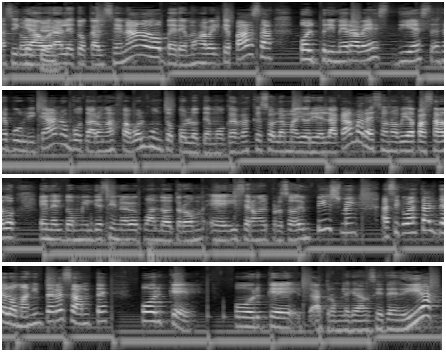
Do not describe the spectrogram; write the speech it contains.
Así que ahora le toca al Senado, veremos a ver qué pasa. Por primera vez 10 republicanos votaron a favor junto con los demócratas que son la mayoría en la Cámara. Eso no había pasado en el 2019 cuando a Trump hicieron el proceso de impeachment. Así que va a estar de lo más interesante. ¿Por qué? Porque a Trump le quedan siete días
